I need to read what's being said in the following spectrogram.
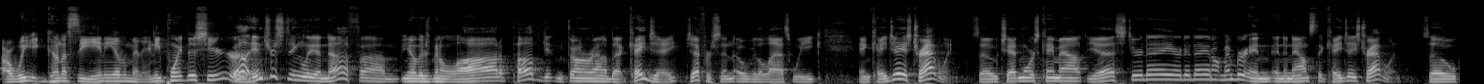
are we gonna see any of them at any point this year? or- Well, interestingly enough, um, you know, there's been a lot of pub getting thrown around about KJ Jefferson over the last week, and KJ is traveling. So Chad Morris came out yesterday or today, I don't remember, and, and announced that KJ's traveling. So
